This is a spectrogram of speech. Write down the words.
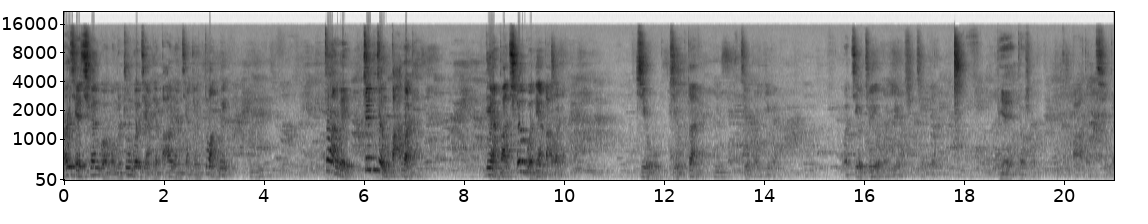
而且全国我们中国讲究八卦掌讲究段位，段位真正八卦掌练八全国练八卦掌九九段位，就我一个人，我就只有我一个人是九段。别人都是八等七等，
